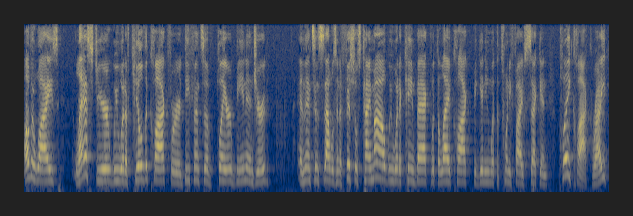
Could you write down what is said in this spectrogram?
otherwise, last year we would have killed the clock for a defensive player being injured. And then since that was an official's timeout, we would have came back with the live clock beginning with the 25 second play clock, right?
